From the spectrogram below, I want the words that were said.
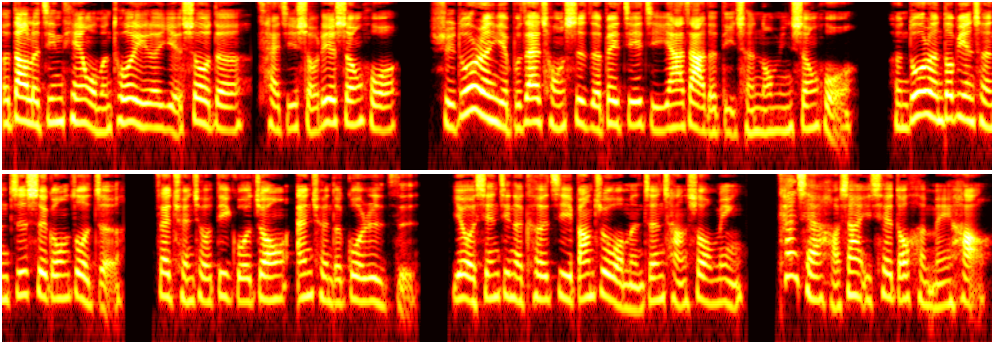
而到了今天，我们脱离了野兽的采集狩猎生活。许多人也不再从事着被阶级压榨的底层农民生活，很多人都变成知识工作者，在全球帝国中安全的过日子。也有先进的科技帮助我们增长寿命，看起来好像一切都很美好，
